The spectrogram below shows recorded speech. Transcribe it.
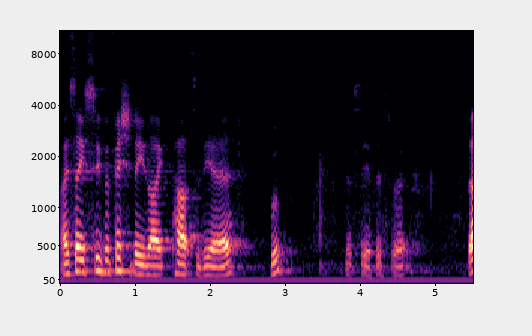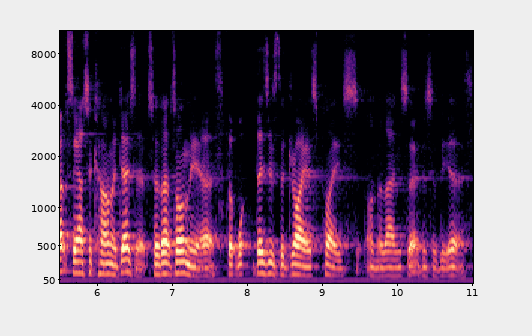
I say superficially like parts of the Earth. Whoop. Let's see if this works. That's the Atacama Desert, so that's on the Earth, but what, this is the driest place on the land surface of the Earth.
